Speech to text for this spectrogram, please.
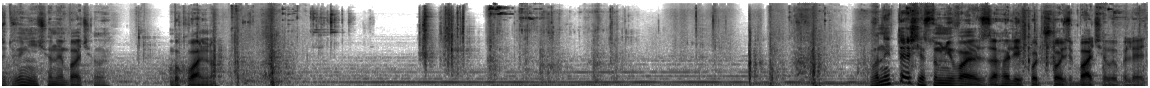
Кажуть, ви нічого не бачили. Буквально. Вони теж, я сумніваюся, взагалі хоч щось бачили, блядь.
